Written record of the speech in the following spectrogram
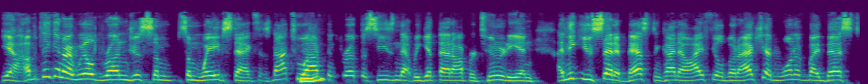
Yeah, I'm thinking I will run just some some wave stacks. It's not too mm-hmm. often throughout the season that we get that opportunity, and I think you said it best and kind of how I feel. But I actually had one of my best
